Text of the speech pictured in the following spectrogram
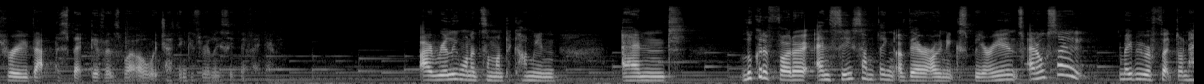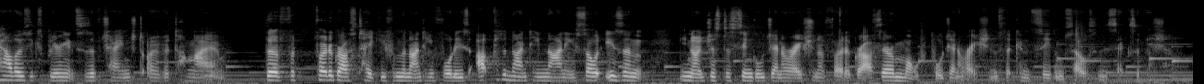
through that perspective as well, which I think is really significant. I really wanted someone to come in and look at a photo and see something of their own experience and also maybe reflect on how those experiences have changed over time. The photographs take you from the 1940s up to the 1990s, so it isn't, you know, just a single generation of photographs. There are multiple generations that can see themselves in this exhibition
